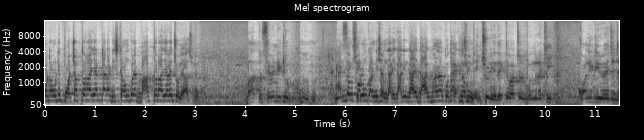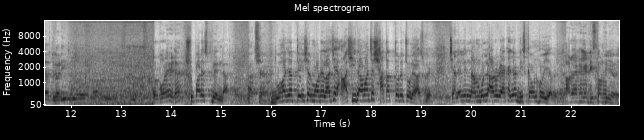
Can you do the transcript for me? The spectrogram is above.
মোটামুটি পঁচাত্তর হাজার টাকা ডিসকাউন্ট করে বাহাত্তর হাজারে চলে আসবে। বাহাত্তর সেভেন্টি টু একদম শোরুম কন্ডিশন গাড়ি গাড়ির গায়ে দাগ ভাঙা কোথাও কিছুই নেই। কিছু নেই। দেখতে পাচ্ছ বন্ধুরা কি কোয়ালিটি রয়েছে জাস্ট গাড়ির। তারপরে এটা? সুপার স্প্লেন্ডার আচ্ছা। দু হাজার তেইশের মডেল আছে আশি দাম আছে সাতাত্তরে চলে আসবে। চ্যানেলের নাম বললে আরও এক হাজার ডিসকাউন্ট হয়ে যাবে। আরও এক হাজার ডিসকাউন্ট হয়ে যাবে।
